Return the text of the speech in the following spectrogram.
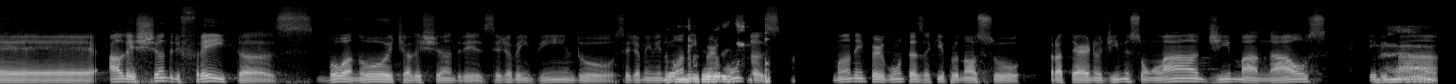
É, Alexandre Freitas, boa noite, Alexandre, seja bem-vindo, seja bem-vindo. Mandem noite. perguntas, mandem perguntas aqui para o nosso fraterno Jimson lá de Manaus. Ele está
